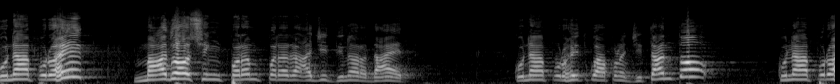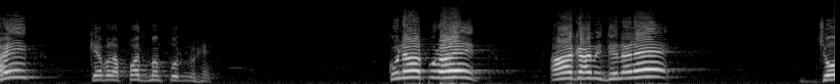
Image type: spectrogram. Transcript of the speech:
कुना पुरोहित माधव सिंह परंपरा आज दिन दायत कुना पुरोहित को आप जितांतो कुना पुरोहित केवल पद्मपुर नुहे कुना पुरोहित आगामी दिन ने जो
